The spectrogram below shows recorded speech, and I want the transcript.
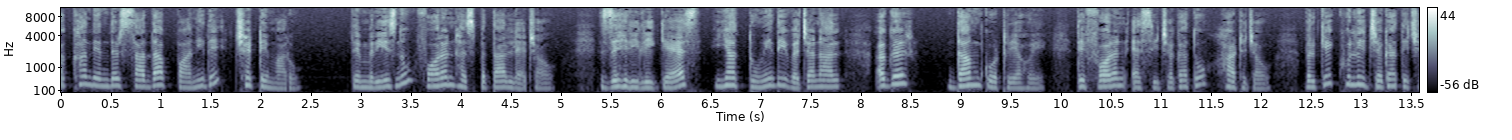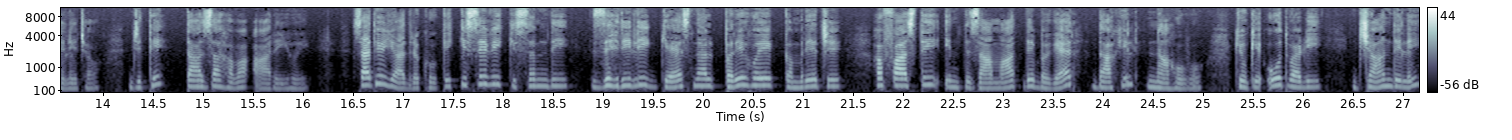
ਅੱਖਾਂ ਦੇ ਅੰਦਰ ਸਾਦਾ ਪਾਣੀ ਦੇ ਛੱਟੇ ਮਾਰੋ ਤੇ ਮਰੀਜ਼ ਨੂੰ ਫੌਰਨ ਹਸਪਤਾਲ ਲੈ ਜਾਓ ਜ਼ਹਿਰੀਲੀ ਗੈਸ ਜਾਂ ਧੂਏ ਦੀ ਵਜ੍ਹਾ ਨਾਲ ਅਗਰ ਦਮ ਘੁੱਟ ਰਿਹਾ ਹੋਏ ਤੇ ਫੌਰਨ ਐਸੀ ਜਗ੍ਹਾ ਤੋਂ ਹਟ ਜਾਓ, ਬਲਕਿ ਖੁੱਲੀ ਜਗ੍ਹਾ ਤੇ ਚਲੇ ਜਾਓ, ਜਿੱਥੇ ਤਾਜ਼ਾ ਹਵਾ ਆ ਰਹੀ ਹੋਏ। ਸਾਥੀਓ, ਯਾਦ ਰੱਖੋ ਕਿ ਕਿਸੇ ਵੀ ਕਿਸਮ ਦੀ ਜ਼ਹਿਰੀਲੀ ਗੈਸ ਨਾਲ ਭਰੇ ਹੋਏ ਕਮਰੇ 'ਚ ਹਫਾਜ਼ਤੀ ਇੰਤਜ਼ਾਮਾਤ ਦੇ ਬਗੈਰ ਦਾਖਲ ਨਾ ਹੋਵੋ, ਕਿਉਂਕਿ ਉਹ ਤੁਹਾਡੀ ਜਾਨ ਦੇ ਲਈ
